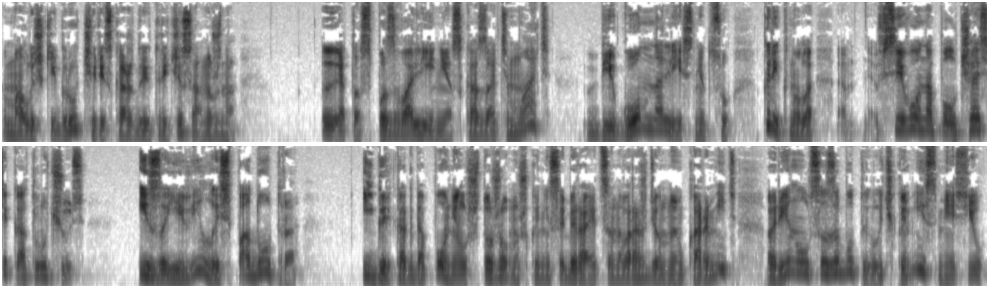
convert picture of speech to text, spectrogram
малышке грудь через каждые три часа нужна. Это, с позволения сказать мать, бегом на лестницу, крикнула «Всего на полчасика отлучусь» и заявилась под утро. Игорь, когда понял, что женушка не собирается новорожденную кормить, ринулся за бутылочками и смесью.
